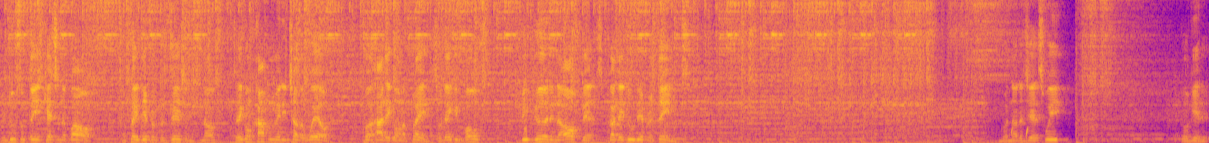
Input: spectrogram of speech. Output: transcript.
can do some things catching the ball, and play different positions, you know? So they're gonna complement each other well for how they're gonna play. So they can both be good in the offense because they do different things. another jet sweep. Go get it.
